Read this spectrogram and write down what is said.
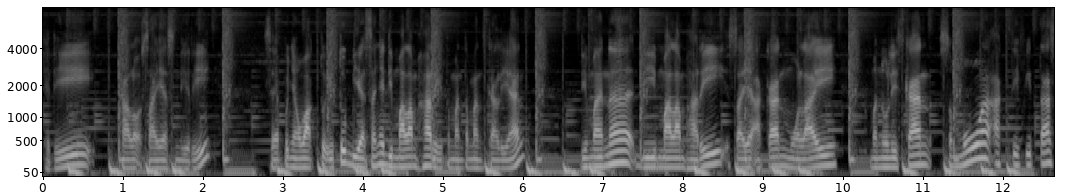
Jadi kalau saya sendiri saya punya waktu itu biasanya di malam hari, teman-teman sekalian. Di mana di malam hari saya akan mulai menuliskan semua aktivitas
